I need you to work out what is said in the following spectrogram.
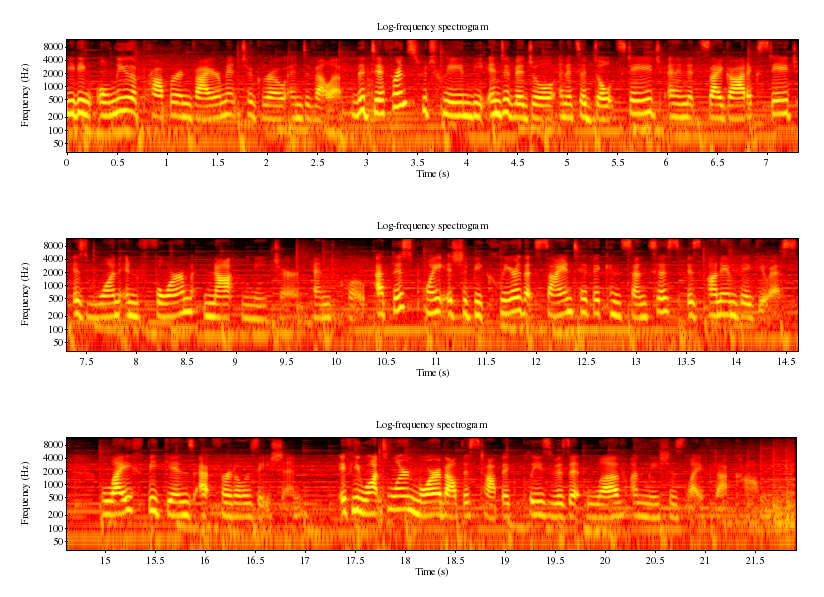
needing only the proper environment to grow and develop. The difference between the individual in its adult stage and in its zygotic stage is one in form, not nature, end quote. At this point, it should be clear that scientific consensus is unambiguous. Life begins at fertilization. If you want to learn more about this topic, please visit loveunleasheslife.com.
